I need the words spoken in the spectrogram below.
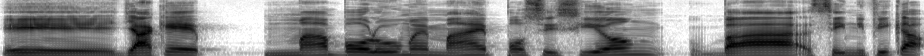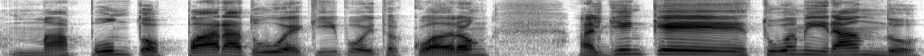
Eh, ya que más volumen, más exposición va, significa más puntos para tu equipo y tu escuadrón. Alguien que estuve mirando,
